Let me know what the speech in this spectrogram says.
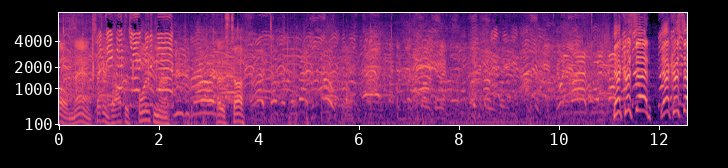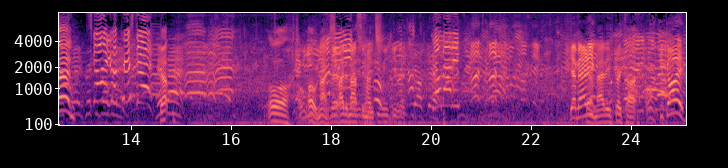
Oh, man. Second drop is point from her. That is tough. All right, folks, let's get back. Let's go. Do what you got, do what you got. Yeah, Kristen! Yeah, Kristen! Scott, you have Kristen! Yep. Oh, oh, nice. I did not see Meach. Go, Maddie! Yeah, Maddie. Yeah, Maddie, great cut. Keep going.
